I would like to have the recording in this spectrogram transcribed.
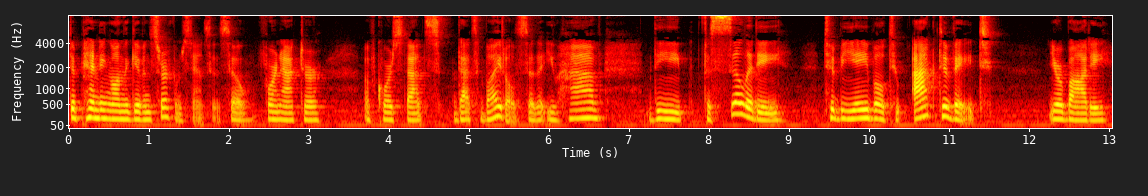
depending on the given circumstances. So for an actor, of course that's that's vital so that you have the facility to be able to activate your body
